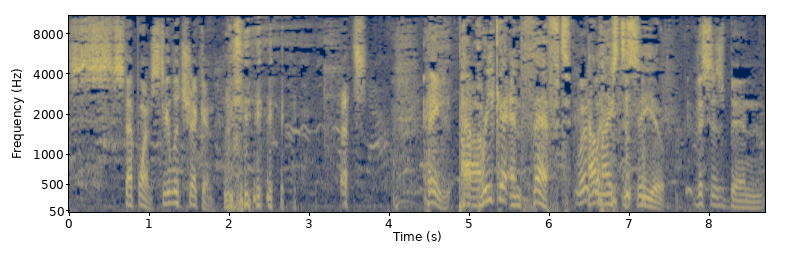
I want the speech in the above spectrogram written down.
Step one: steal a chicken. That's, hey, uh, Paprika and theft. How nice to see you. this has been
